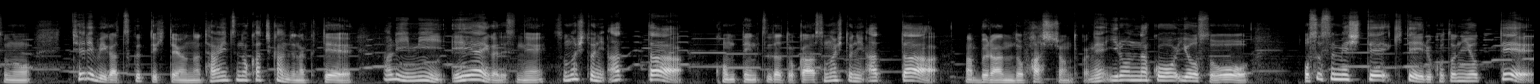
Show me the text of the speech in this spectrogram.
そのテレビが作ってきたような単一の価値観じゃなくてある意味 AI がですねその人に合ったコンテンツだとかその人に合った、まあ、ブランドファッションとかねいろんなこう要素をおすすめしてきていることによって、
